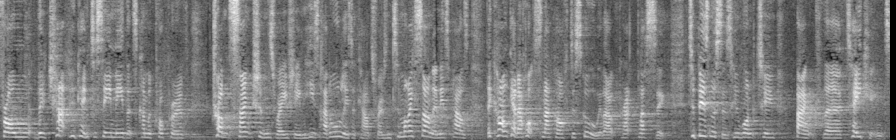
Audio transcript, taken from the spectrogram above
from the chap who came to see me that's come a cropper of Trump's sanctions regime. He's had all his accounts frozen. To my son and his pals, they can't get a hot snack after school without plastic. To businesses who want to bank their takings.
